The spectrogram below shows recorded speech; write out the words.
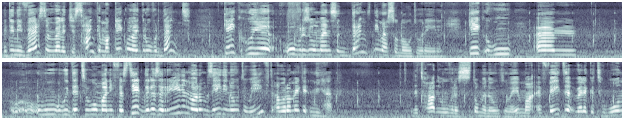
het universum wil het je schenken, maar kijk wat je erover denkt. Kijk hoe je over zo'n mensen denkt die met zo'n auto rijden. Kijk hoe, um, hoe, hoe dit gewoon manifesteert. Er is een reden waarom zij die auto heeft en waarom ik het niet heb. Dit gaat nu over een stomme auto, hè. maar in feite wil ik het gewoon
